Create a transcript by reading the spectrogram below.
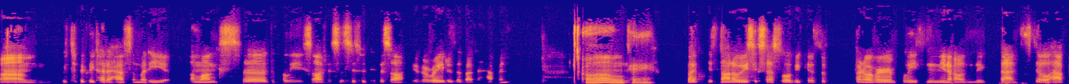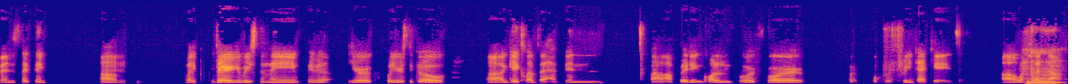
um, we typically try to have somebody amongst uh, the police officers just to tip us off if a raid is about to happen. Oh, um, okay. But it's not always successful because of turnover in police. You know that still happens. I think, um, like very recently, maybe a year, a couple years ago, uh, a gay club that had been uh, operating in Kuala Lumpur for, for over three decades uh, was hmm. shut down.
